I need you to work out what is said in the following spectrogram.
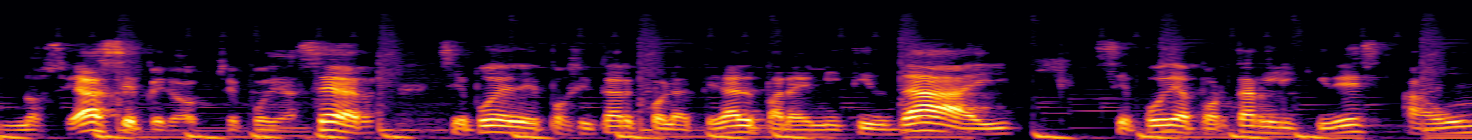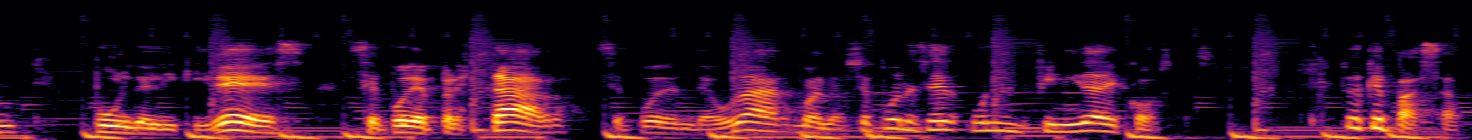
no, se hace, pero se puede hacer, se puede depositar colateral para emitir DAI, se puede aportar liquidez a un pool de liquidez, se puede prestar, se puede endeudar, bueno, se pueden hacer una infinidad de cosas. Entonces, ¿qué pasa?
